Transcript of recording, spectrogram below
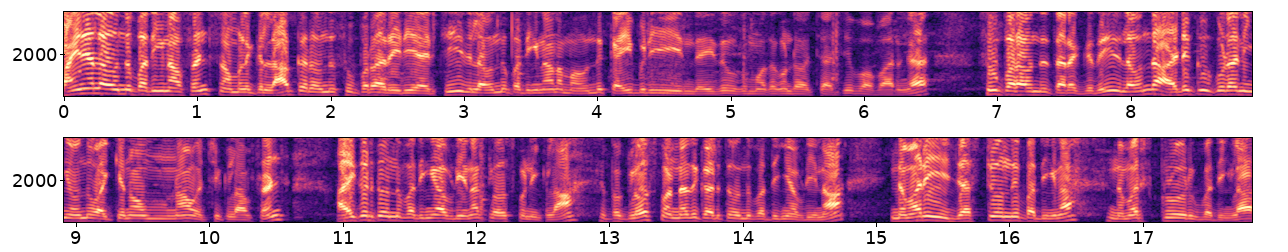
ஃபைனலாக வந்து பார்த்தீங்கன்னா ஃப்ரெண்ட்ஸ் நம்மளுக்கு லாக்கர் வந்து சூப்பராக ரெடி ஆயிடுச்சு. இதில் வந்து பார்த்தீங்கன்னா நம்ம வந்து கைப்பிடி இந்த இது முத கொண்டு வச்சாச்சு. இப்போ பாருங்கள் சூப்பராக வந்து திறக்குது. இதில் வந்து அடுக்கு கூட நீங்கள் வந்து வைக்கணும்னா வச்சுக்கலாம் ஃப்ரெண்ட்ஸ் அதுக்கடுத்து வந்து பார்த்தீங்க அப்படின்னா க்ளோஸ் பண்ணிக்கலாம். இப்போ க்ளோஸ் பண்ணதுக்கு அடுத்து வந்து பார்த்தீங்க அப்படின்னா இந்த மாதிரி ஜஸ்ட் வந்து பார்த்தீங்கன்னா இந்த மாதிரி ஸ்க்ரூ இருக்குது பார்த்தீங்களா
